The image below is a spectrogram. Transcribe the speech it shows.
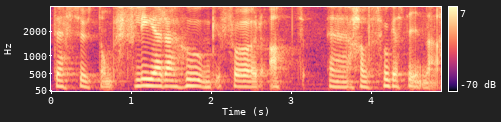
dessutom flera hugg för att eh, halshugga Stina.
